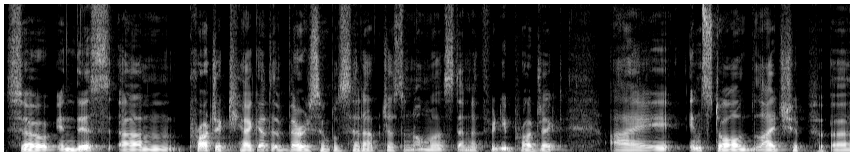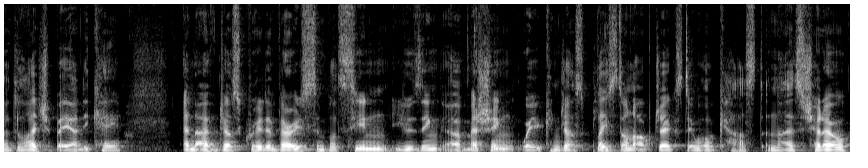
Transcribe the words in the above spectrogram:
So in this um, project here I got a very simple setup, just a normal standard 3D project. I installed Lightship, uh, the Lightship ARDK and I've just created a very simple scene using uh, meshing where you can just place down objects, they will cast a nice shadow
